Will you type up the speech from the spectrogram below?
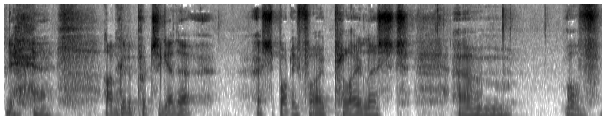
Yeah, I'm going to put together a Spotify playlist um, of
